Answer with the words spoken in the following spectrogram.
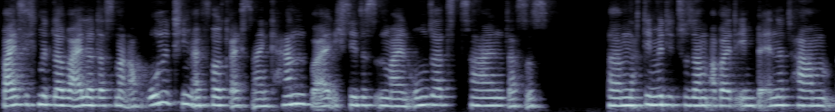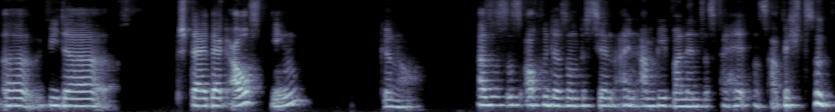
weiß ich mittlerweile, dass man auch ohne Team erfolgreich sein kann, weil ich sehe das in meinen Umsatzzahlen, dass es, ähm, nachdem wir die Zusammenarbeit eben beendet haben, äh, wieder steil bergauf ging. Genau. Also es ist auch wieder so ein bisschen ein ambivalentes Verhältnis, habe ich zu,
